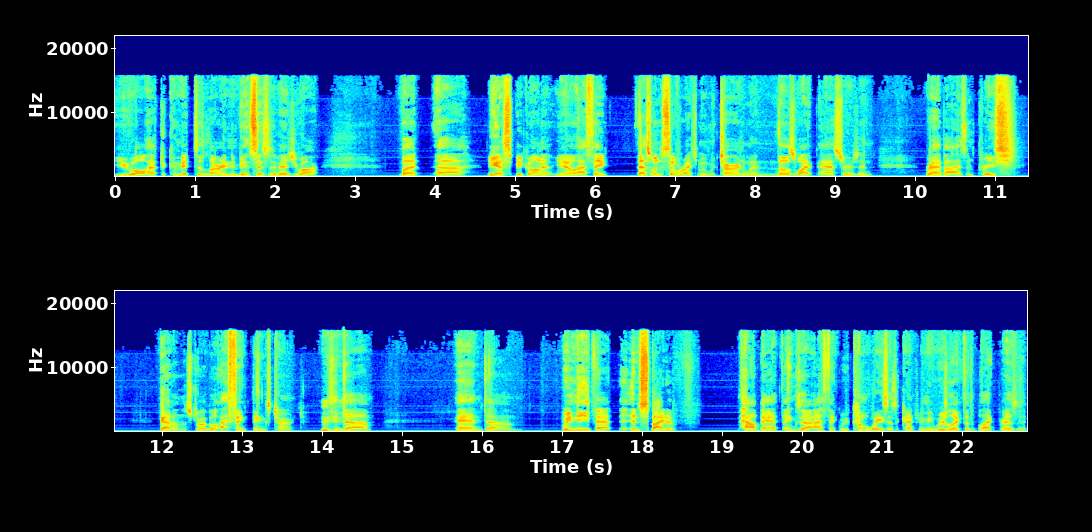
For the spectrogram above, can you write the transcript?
you, all have to commit to learning and being sensitive as you are. But uh, you got to speak on it. You know, I think that's when the civil rights movement turned, when those white pastors and rabbis and priests got on the struggle. I think things turned. And, um, and um, we need that in spite of how bad things are. I think we've come a ways as a country. I mean, we elected a black president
